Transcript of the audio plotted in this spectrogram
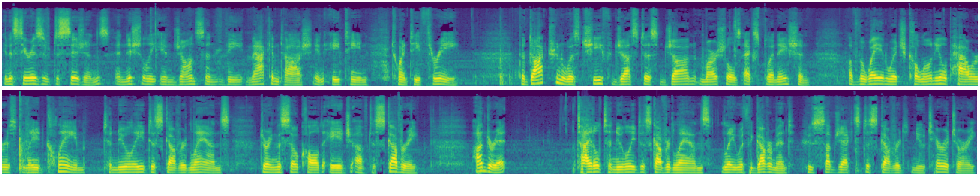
in a series of decisions, initially in Johnson v. McIntosh in 1823. The doctrine was Chief Justice John Marshall's explanation of the way in which colonial powers laid claim to newly discovered lands during the so called Age of Discovery. Under it, Title to newly discovered lands lay with the government whose subjects discovered new territory.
